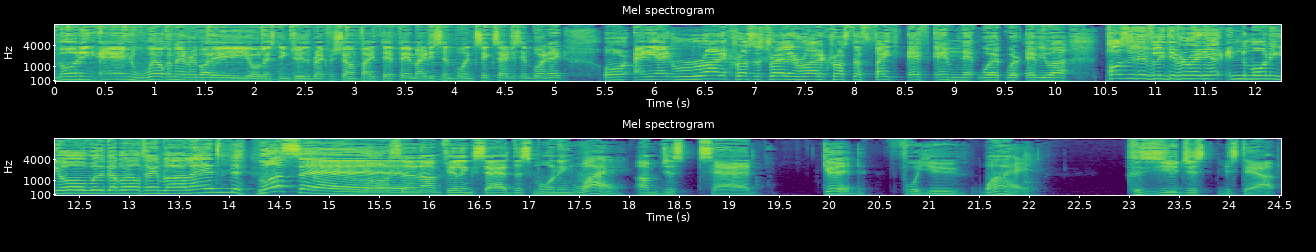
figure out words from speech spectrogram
morning and welcome everybody. You're listening to The Breakfast Show on Faith FM 87.6, 87.8 or 88 right across Australia, right across the Faith FM network, wherever you are. Positively different radio in the morning. You're with the Double L team, Larland. Lawson. Lawson, I'm feeling sad this morning. Why? I'm just sad Good. for you Why? because you just missed out.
